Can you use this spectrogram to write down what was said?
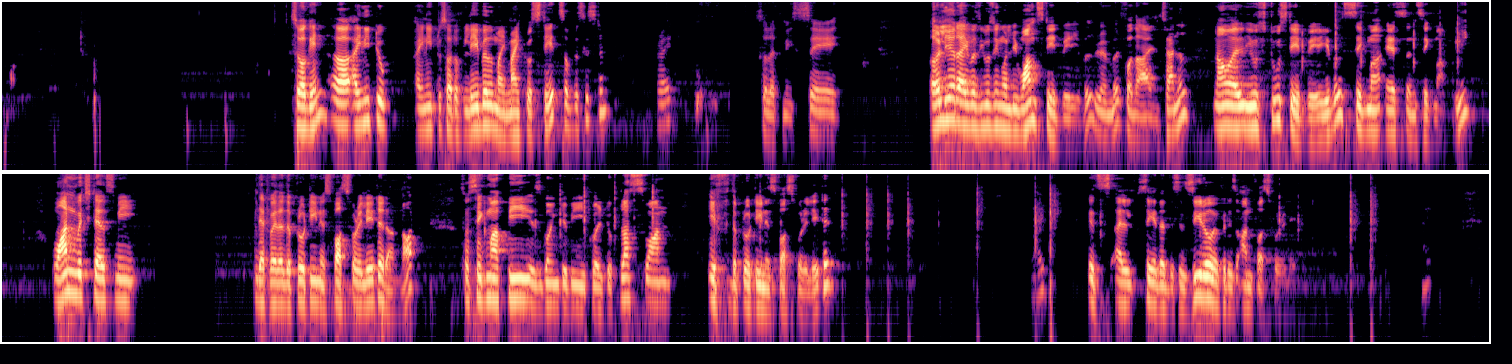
So, again uh, I need to I need to sort of label my micro states of the system right. So, let me say Earlier I was using only one state variable remember for the ion channel. Now I will use two state variables sigma s and sigma p. One which tells me that whether the protein is phosphorylated or not. So, sigma p is going to be equal to plus 1 if the protein is phosphorylated. Right. It's I will say that this is 0 if it is unphosphorylated.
